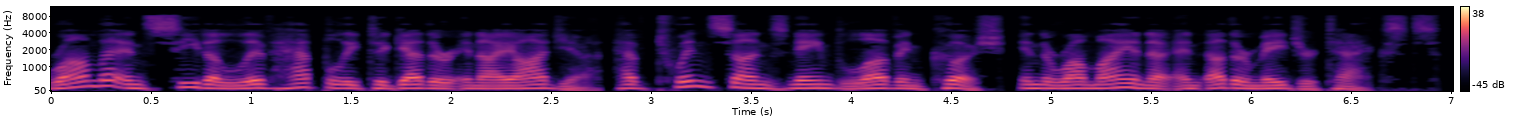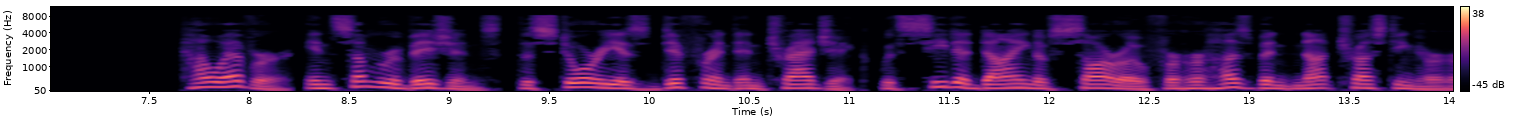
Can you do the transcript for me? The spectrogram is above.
Rama and Sita live happily together in Ayodhya, have twin sons named Love and Kush, in the Ramayana and other major texts. However, in some revisions, the story is different and tragic, with Sita dying of sorrow for her husband not trusting her,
